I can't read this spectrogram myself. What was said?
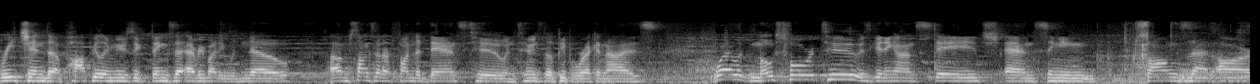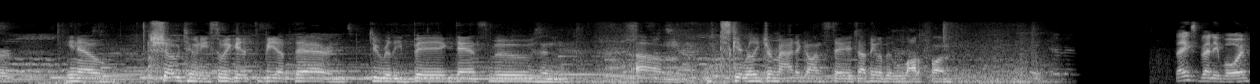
reach into popular music, things that everybody would know, um, songs that are fun to dance to, and tunes that people recognize. What I look most forward to is getting on stage and singing songs that are, you know, show tuney, so we get to be up there and do really big dance moves and um, just get really dramatic on stage. I think it'll be a lot of fun. Thanks, Benny boy.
